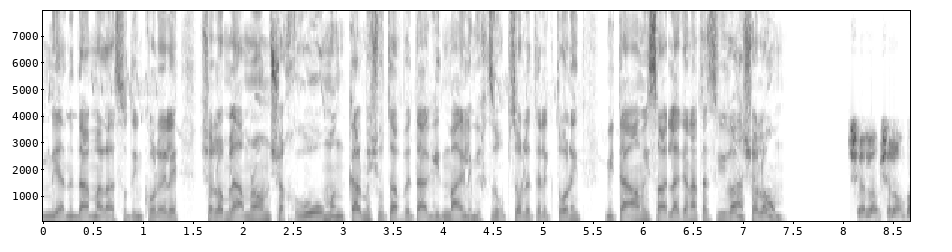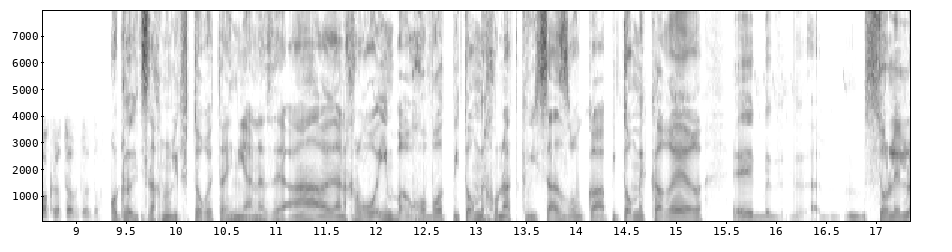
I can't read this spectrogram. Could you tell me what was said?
מיד נדע מה לעשות עם כל אלה. שלום לאמנון שחרור, מנכ"ל משותף בתאגיד מים למחזור פסולת אלקטרונית מטעם המשרד להגנת הסביבה, שלום. שלום, שלום, בוקר טוב, דודו. עוד לא הצלחנו לפתור את העניין הזה, אה? אנחנו רואים ברחובות פתאום מכונת כביסה זרוקה, פתאום מקרר, אה, סולל...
